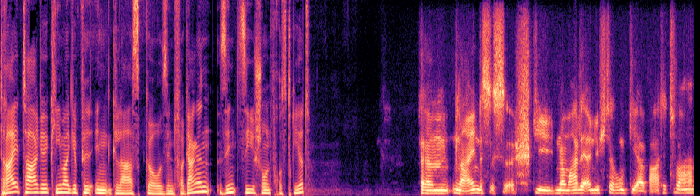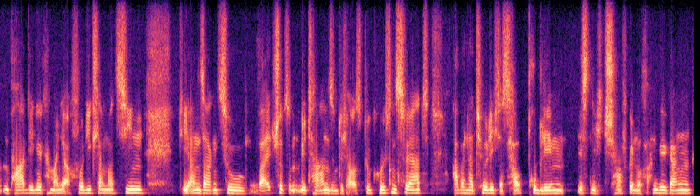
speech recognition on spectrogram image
Drei Tage Klimagipfel in Glasgow sind vergangen. Sind Sie schon frustriert? Ähm, nein, das ist äh, die normale Ernüchterung, die erwartet war. Ein paar Dinge kann man ja auch vor die Klammer ziehen. Die Ansagen zu Waldschutz und Methan sind durchaus begrüßenswert. Aber natürlich, das Hauptproblem ist nicht scharf genug angegangen.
